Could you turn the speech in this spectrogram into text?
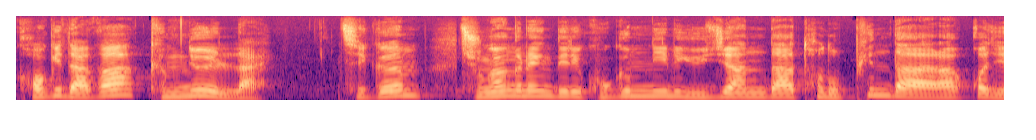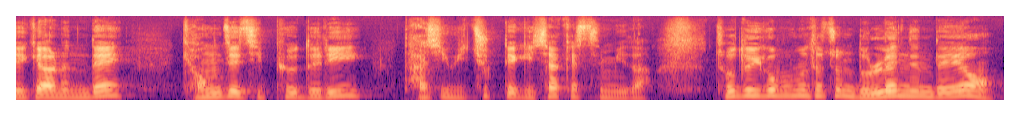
거기다가 금요일 날 지금 중앙은행들이 고금리를 유지한다, 더 높인다라고까지 얘기하는데 경제 지표들이 다시 위축되기 시작했습니다. 저도 이거 보면서 좀 놀랐는데요.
